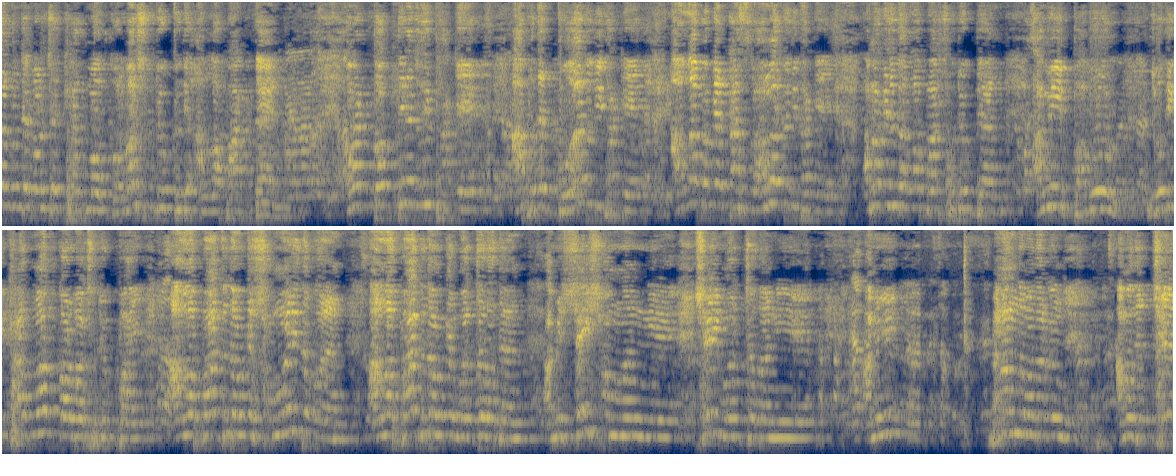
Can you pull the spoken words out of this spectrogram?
মাদারগঞ্জের মানুষের খ্যাতমত করবার সুযোগ যদি আল্লাহ পাক দেন, আমার তকদিনে যদি থাকে, আপনাদের দোয়া যদি থাকে, আল্লাহ পাকের কাজ রহমত যদি থাকে, আমাকে যদি আল্লাহ পাক সুযোগ দেন, আমি বাবুল যদি খ্যাতমত করবার সুযোগ পাই, আল্লাহ পাক যদি আমাকে সম্মানিত করেন, আল্লাহ পাক যদি আমাকে মর্যাদা দেন, আমি সেই সম্মান নিয়ে, সেই মর্যাদা নিয়ে, আমি আনন্দ মাদারগঞ্জে আমাদের ছেলেদের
